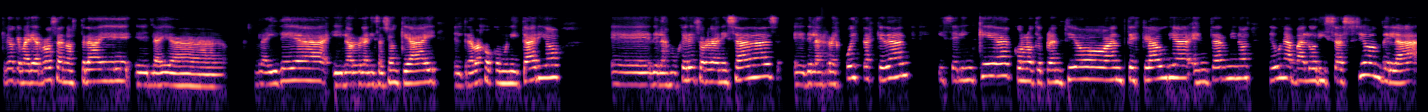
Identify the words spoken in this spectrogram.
Creo que María Rosa nos trae eh, la, la idea y la organización que hay, el trabajo comunitario eh, de las mujeres organizadas, eh, de las respuestas que dan, y se linkea con lo que planteó antes Claudia en términos de una valorización de, la,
